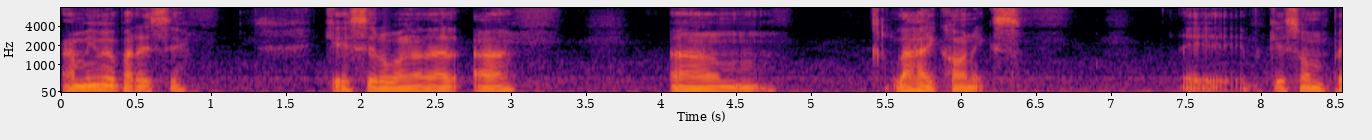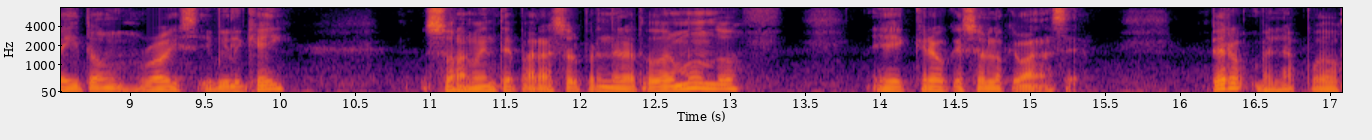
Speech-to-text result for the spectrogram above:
a mí me parece que se lo van a dar a um, las Iconics, eh, que son Peyton Royce y Billy Kay, solamente para sorprender a todo el mundo. Eh, creo que eso es lo que van a hacer. Pero, ¿verdad? Puedo.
